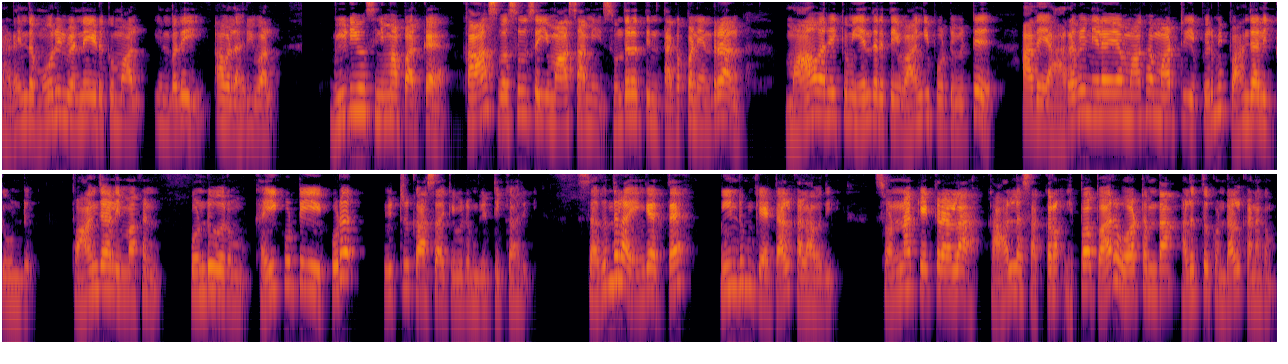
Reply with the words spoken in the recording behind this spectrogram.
கடைந்த மோரில் வெண்ணெய் எடுக்குமாள் என்பதை அவள் அறிவாள். வீடியோ சினிமா பார்க்க காசு வசூல் செய்யும் ஆசாமி சுந்தரத்தின் தகப்பன் என்றால் மாவரைக்கும் இயந்திரத்தை வாங்கி போட்டுவிட்டு அதை அறவை நிலையமாக மாற்றிய பெருமை பாஞ்சாலிக்கு உண்டு. பாஞ்சாலி மகன் கொண்டு வரும் கைக்குட்டியை கூட விற்று காசாக்கி விடும் கெட்டிக்காரி. சகுந்தலா எங்க அத்த? மீண்டும் கேட்டாள் கலாவதி. சொன்னா கேட்கிறாளா? காலில் சக்கரம். இப்ப பாரு ஓட்டம்தான். அழுத்து கொண்டாள் கனகம்.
